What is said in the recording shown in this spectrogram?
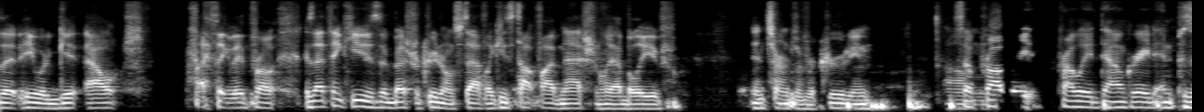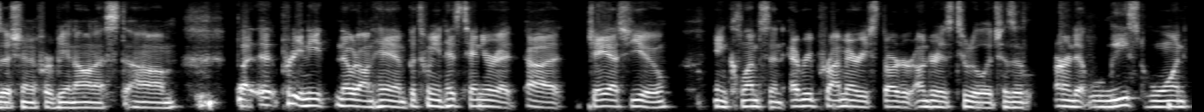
that he would get out. I think they'd probably, because I think he is the best recruiter on staff. Like he's top five nationally, I believe, in terms of recruiting. so Um, probably probably a downgrade in position if we're being honest. Um, but a pretty neat note on him between his tenure at uh, JSU and Clemson, every primary starter under his tutelage has earned at least one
